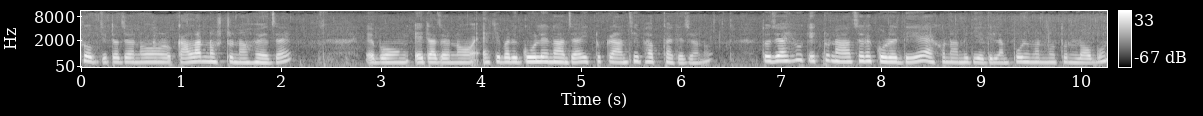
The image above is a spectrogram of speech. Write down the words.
সবজিটা যেন কালার নষ্ট না হয়ে যায় এবং এটা যেন একেবারে গলে না যায়, একটু ক্রাঞ্চি ভাব থাকে যেন। তো যাই হোক, একটু নাড়াচাড়া করে দিয়ে এখন আমি দিয়ে দিলাম পরিমাণ মতন লবণ।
